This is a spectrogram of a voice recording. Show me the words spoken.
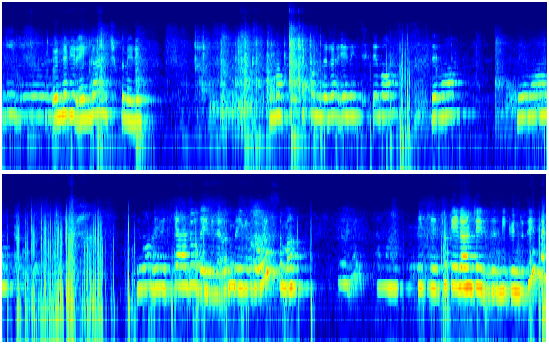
gidiyoruz. Önüne bir engel mi çıktı Meri? Tamam çek onları evet devam. Devam. Devam. Devam evet geldi o da evine. Önün evi orası mı? Peki çok eğlenceli bir gündü değil mi?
